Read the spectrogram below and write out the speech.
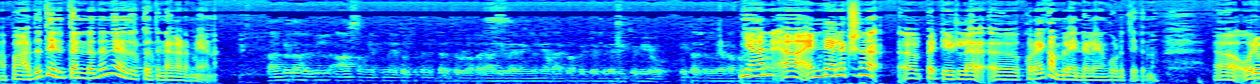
അപ്പൊ അത് തിരുത്തേണ്ടത് നേതൃത്വത്തിന്റെ കടമയാണ്. ഞാൻ എന്റെ എന്റെ ഇലക്ഷന് പറ്റിയിട്ടുള്ള കുറേ കംപ്ലൈന്റുകൾ ഞാൻ കൊടുത്തിരുന്നു. ഒരു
